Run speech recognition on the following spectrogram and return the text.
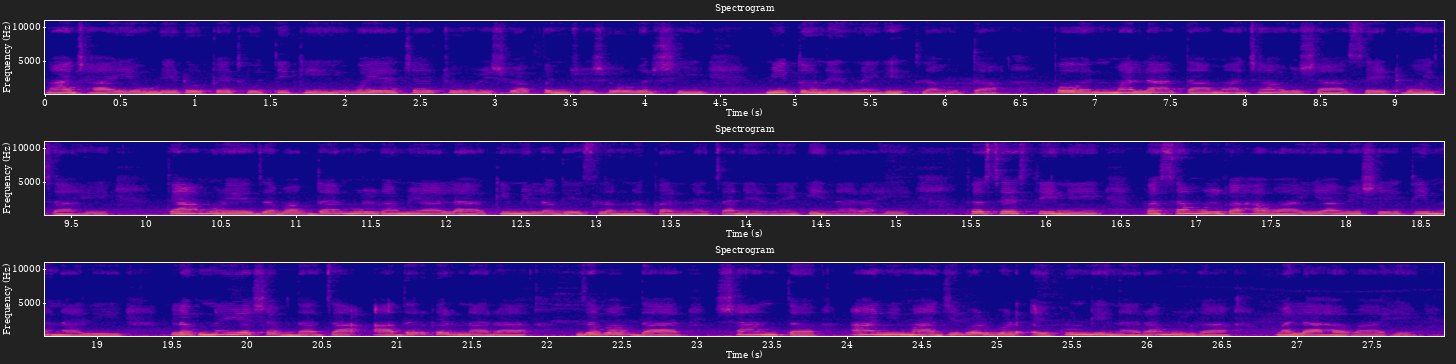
माझ्या एवढी डोक्यात होती की वयाच्या चोवीसव्या पंचवीसव्या वर्षी मी तो निर्णय घेतला होता. पण मला आता माझ्या आयुष्यात सेट व्हायचं आहे. त्यामुळे जबाबदार मुलगा मिळाला की मी लगेच लग्न करण्याचा निर्णय घेणार आहे. तसेच तिने कसा मुलगा हवा याविषयी ती म्हणाली लग्न या शब्दाचा आदर करणारा जबाबदार शांत आणि माझी बडबड ऐकून घेणारा मुलगा मला हवा आहे.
